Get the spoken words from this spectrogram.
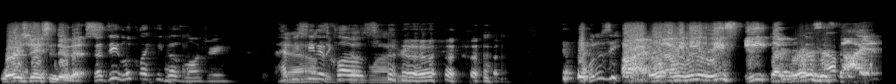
Where does Jason do this? Does he look like he does laundry? Have Yeah, you I seen don't his think he does clothes? What is he? All right. Well, I mean, he at least eat. Like, what is his diet?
